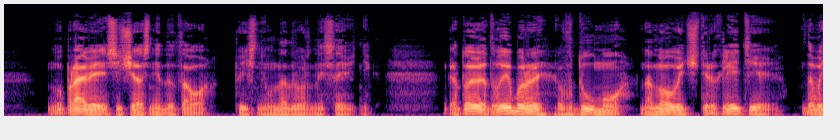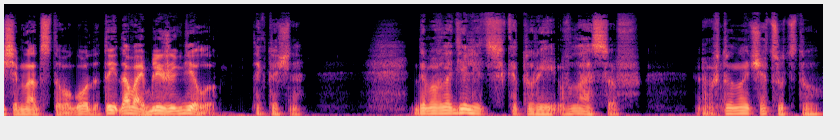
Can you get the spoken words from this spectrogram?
— Управе сейчас не до того, — пояснил надворный советник. Готовят выборы в Думу на новое четырехлетие до восемнадцатого года. Ты давай ближе к делу. Так точно. Домовладелец, который Власов, в ту ночь отсутствовал.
